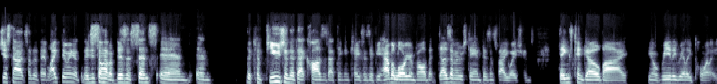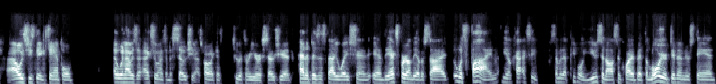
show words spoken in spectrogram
just not something that they like doing they just don't have a business sense and and the confusion that that causes, I think, in cases if you have a lawyer involved that doesn't understand business valuations, things can go by, you know, really, really poorly. I always use the example when I was actually when I was an associate, I was probably like a two or three year associate, had a business valuation, and the expert on the other side was fine. You know, actually, some of that people used in Austin quite a bit. The lawyer didn't understand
